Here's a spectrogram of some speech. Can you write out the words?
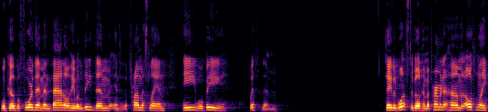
will go before them in battle. He will lead them into the promised land. He will be with them. David wants to build him a permanent home, and ultimately,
